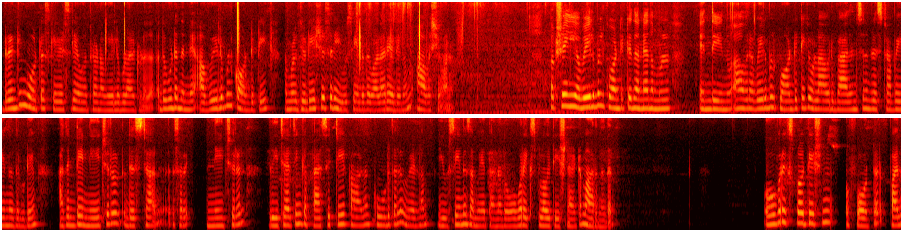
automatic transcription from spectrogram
ഡ്രിങ്കിങ് വാട്ടർ സ്കേഴ്സിലി മാത്രമാണ് അവൈലബിൾ ആയിട്ടുള്ളത്. അതുകൊണ്ട് തന്നെ അവൈലബിൾ ക്വാണ്ടിറ്റി നമ്മൾ ജുഡീഷ്യസിൽ യൂസ് ചെയ്യേണ്ടത് വളരെയധികം ആവശ്യമാണ്. പക്ഷേ ഈ അവൈലബിൾ ക്വാണ്ടിറ്റി തന്നെ നമ്മൾ എന്ത് ചെയ്യുന്നു? ആ ഒരു അവൈലബിൾ ക്വാണ്ടിറ്റിക്കുള്ള ആ ഒരു ബാലൻസിനെ ഡിസ്റ്റർബ് ചെയ്യുന്നതിലൂടെയും അതിന്റെ നേച്ചുറൽ ഡിസ്റ്റാർ സോറി നേച്ചുറൽ റീചാർജിങ് കപ്പാസിറ്റിയെക്കാളും കൂടുതൽ വെള്ളം യൂസ് ചെയ്യുന്ന സമയത്താണ് അത് ഓവർ എക്സ്പ്ലോയിറ്റേഷനായിട്ട് മാറുന്നത്. ഓവർ എക്സ്പ്ലോയിറ്റേഷൻ ഓഫ് വാട്ടർ പല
